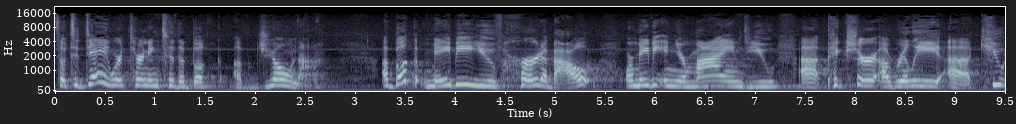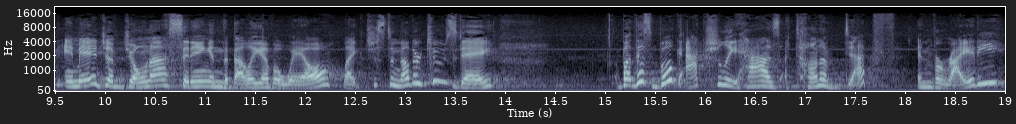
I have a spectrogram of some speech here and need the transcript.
So, today we're turning to the book of Jonah. A book maybe you've heard about, or maybe in your mind you uh, picture a really uh, cute image of Jonah sitting in the belly of a whale, like just another Tuesday. But this book actually has a ton of depth and variety.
